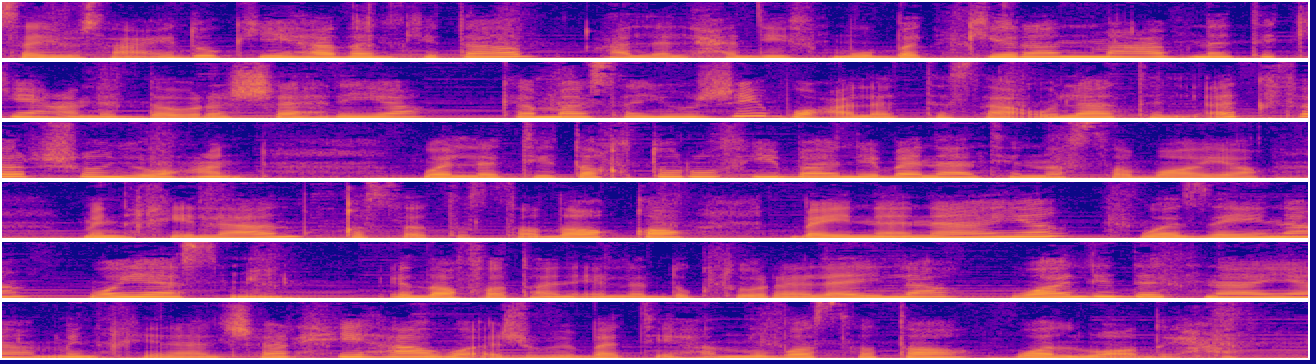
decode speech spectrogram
سيساعدك هذا الكتاب على الحديث مبكرا مع ابنتك عن الدورة الشهرية كما سيجيب على التساؤلات الأكثر شيوعا والتي تخطر في بال بناتنا الصبايا من خلال قصة الصداقة بين نايا وزينة وياسمين. إضافة إلى الدكتورة ليلى والدة نايا من خلال شرحها وأجوبتها المبسطة والواضحة.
